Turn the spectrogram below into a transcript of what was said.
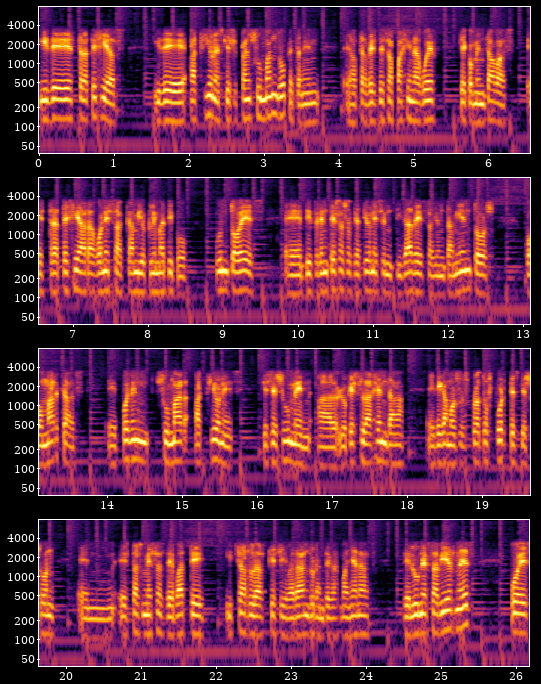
y de estrategias y de acciones que se están sumando, que también eh, a través de esa página web que comentabas, estrategia aragonesa cambio climático.es, eh, diferentes asociaciones, entidades, ayuntamientos, comarcas eh, pueden sumar acciones que se sumen a lo que es la agenda, digamos, los platos fuertes que son en estas mesas de debate y charlas que se llevarán durante las mañanas de lunes a viernes, pues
